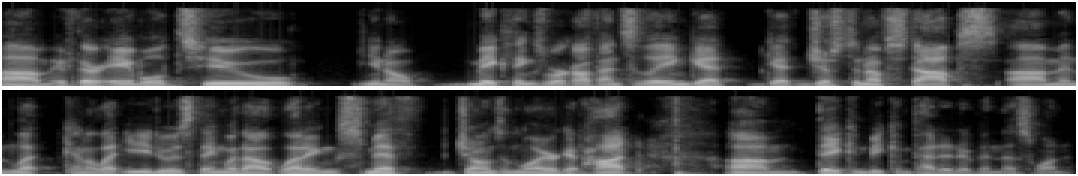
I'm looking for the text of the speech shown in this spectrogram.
um, if they're able to you know make things work offensively and get get just enough stops um, and let kind of let you do his thing without letting Smith, Jones, and Loyer get hot, um, they can be competitive in this one.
